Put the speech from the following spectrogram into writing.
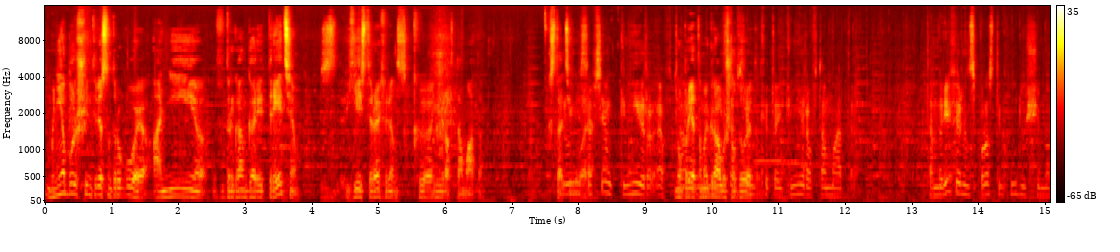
мне больше интересно другое. Они в Драгонгаре третьем есть референс к Нир Автомата. Кстати ну, не говоря. совсем к Нир Авто... Но при этом игра вышла до этого. К, этой, к Нир Автомата. Там референс просто к будущему.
